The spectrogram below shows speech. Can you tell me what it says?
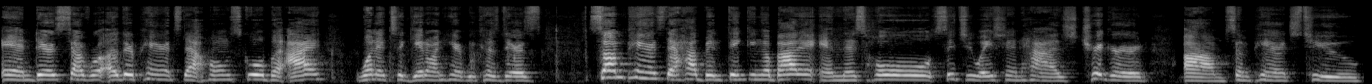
And there's several other parents that homeschool, but I wanted to get on here because there's some parents that have been thinking about it and this whole situation has triggered um, some parents to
